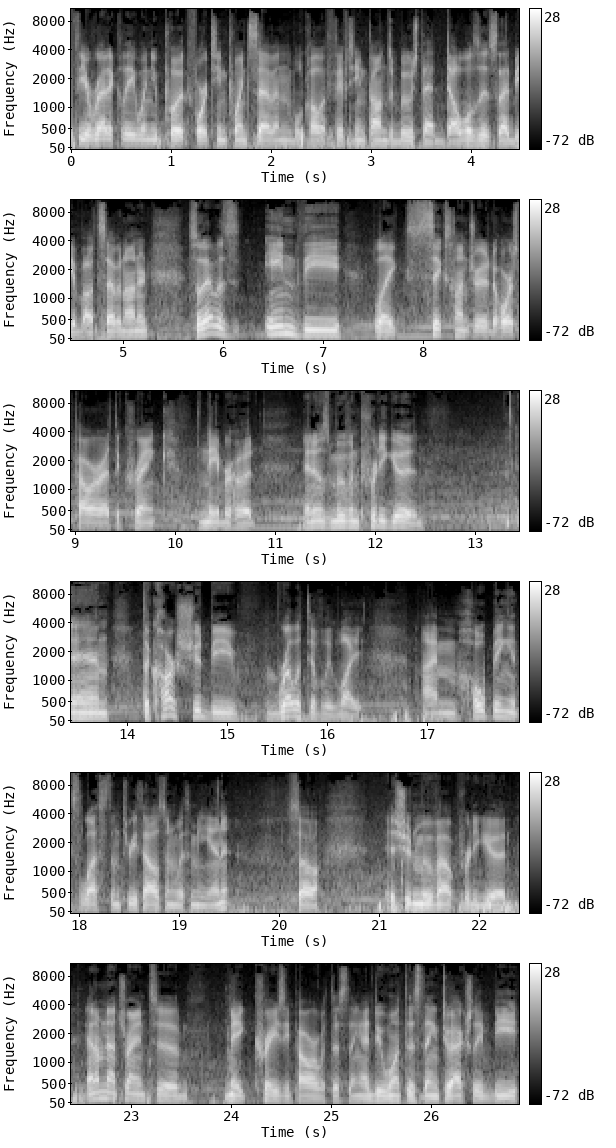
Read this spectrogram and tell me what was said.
Theoretically, when you put 14.7, we'll call it 15 pounds of boost, that doubles it, so that'd be about 700. So that was in the like 600 horsepower at the crank neighborhood, and it was moving pretty good. And the car should be relatively light. I'm hoping it's less than 3,000 with me in it. So it should move out pretty good. And I'm not trying to make crazy power with this thing. I do want this thing to actually be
